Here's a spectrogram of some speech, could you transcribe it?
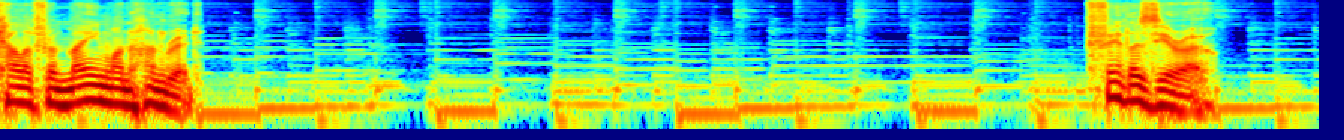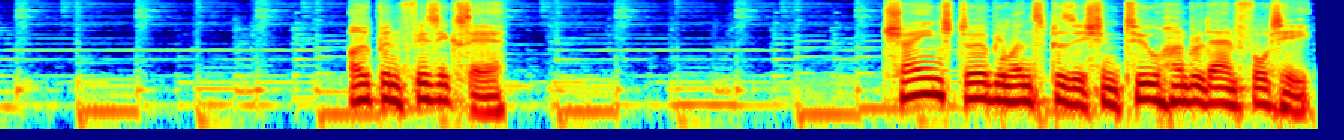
Color from main 100. Feather 0. Open physics air. Change turbulence position 240.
